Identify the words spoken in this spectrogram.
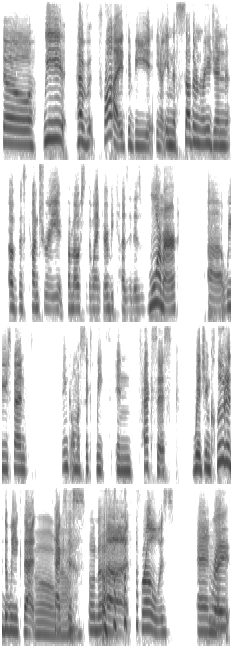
so we have tried to be, you know, in the southern region of this country for most of the winter because it is warmer. Uh, we spent, I think, almost six weeks in Texas, which included the week that oh, Texas wow. oh, no. uh, froze, and right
